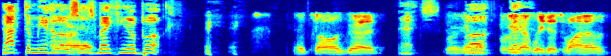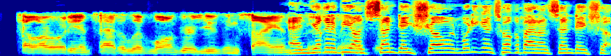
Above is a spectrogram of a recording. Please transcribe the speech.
Dr. Michalos is making a book. It's all good. That's we're gonna, well, we're gonna, we just want to tell our audience how to live longer using science. And, and you're going to be uh, on Sunday's show. And what are you going to talk about on Sunday show?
